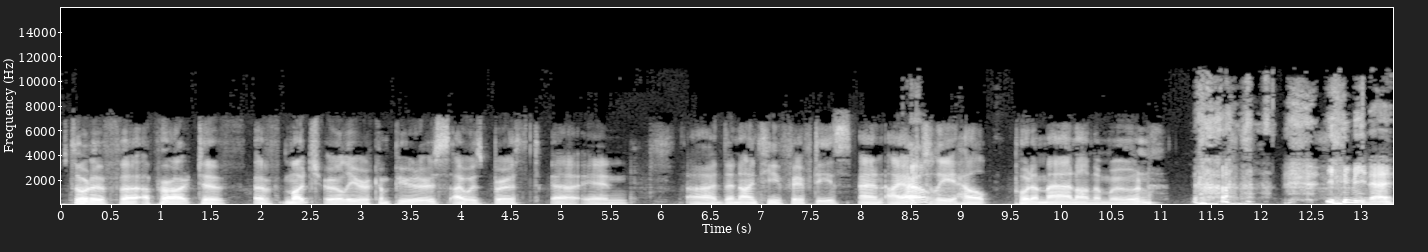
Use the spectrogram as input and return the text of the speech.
sort of uh, a product of of much earlier computers. I was birthed uh, in uh, the 1950s, and I actually helped put a man on the moon. you mean uh,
